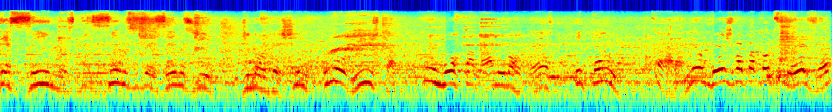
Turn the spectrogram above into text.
dezenas, dezenas e dezenas de, de nordestinos, humorista, o humor tá lá no Nordeste. Então, cara, meu beijo vai para todos eles, né?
